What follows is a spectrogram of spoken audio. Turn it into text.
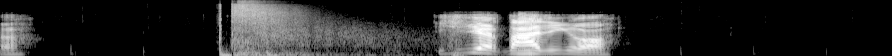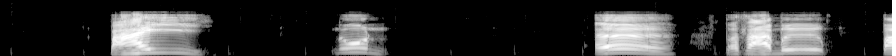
อะเฮียอยากตายจริงเหรอ ไป นู่น เออ ภาษามือ ไป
